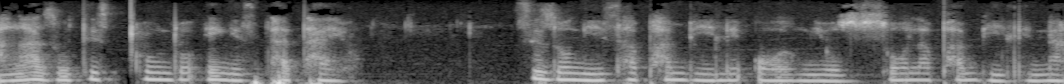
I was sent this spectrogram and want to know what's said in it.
Angazi ukuthi isicundo engisithathayo sizongiyisa phambili or ngiyozisola phambili na?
